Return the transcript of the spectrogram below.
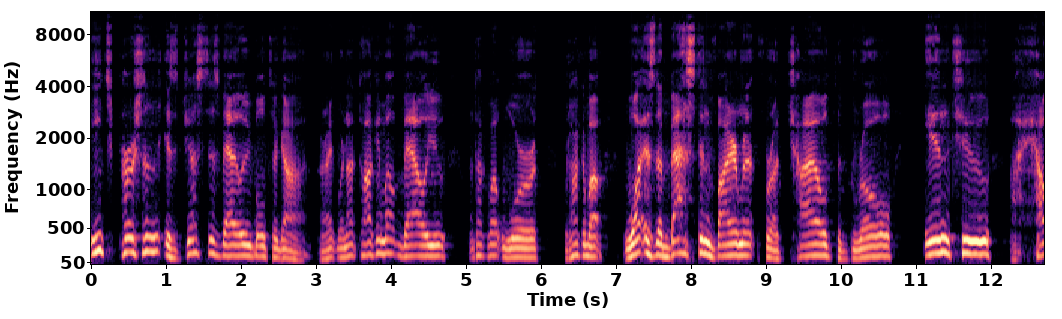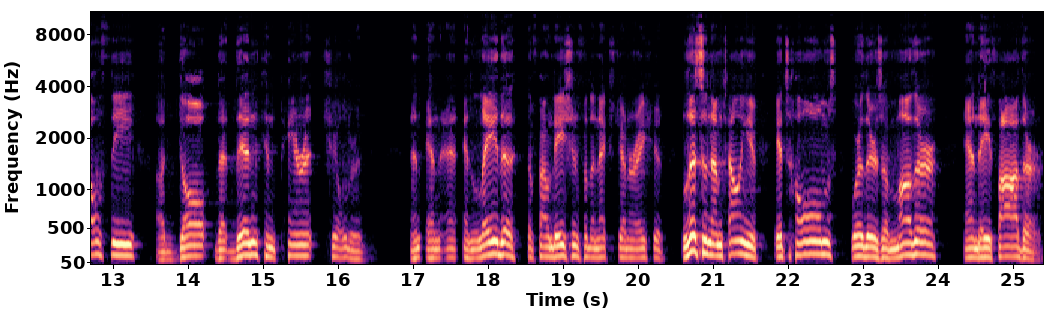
Each person is just as valuable to God. All right? We're not talking about value, we're not talking about worth, we're talking about what is the best environment for a child to grow into a healthy adult that then can parent children and, and, and lay the, the foundation for the next generation. Listen, I'm telling you, it's homes where there's a mother and a father.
